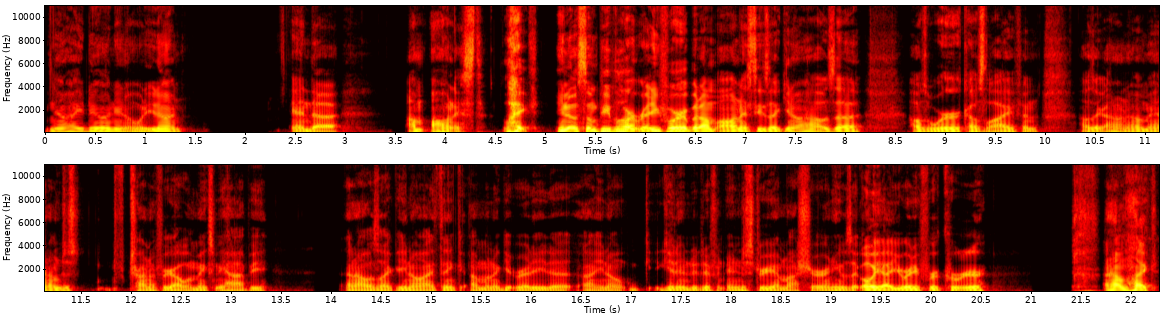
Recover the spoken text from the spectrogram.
"You know, how you doing? You know, what are you doing?" And uh, I'm honest. Like, you know, some people aren't ready for it, but I'm honest. He's like, you know, how's uh, how's work? How's life? And I was like, I don't know, man. I'm just trying to figure out what makes me happy. And I was like, you know, I think I'm gonna get ready to, uh, you know, g- get into a different industry. I'm not sure. And he was like, oh yeah, you ready for a career? And I'm like,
